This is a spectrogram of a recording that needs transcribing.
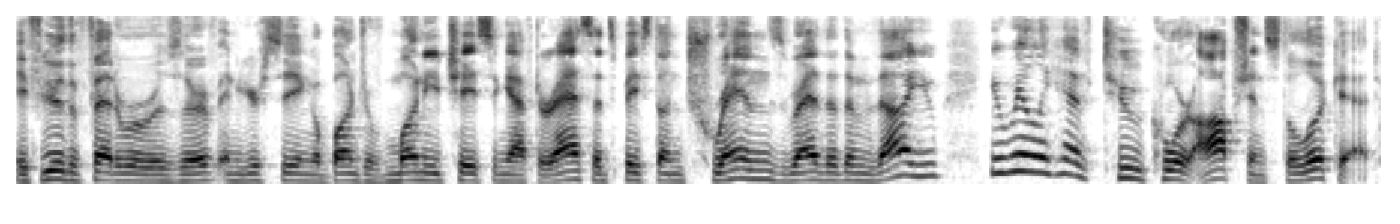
If you're the Federal Reserve and you're seeing a bunch of money chasing after assets based on trends rather than value, you really have two core options to look at.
